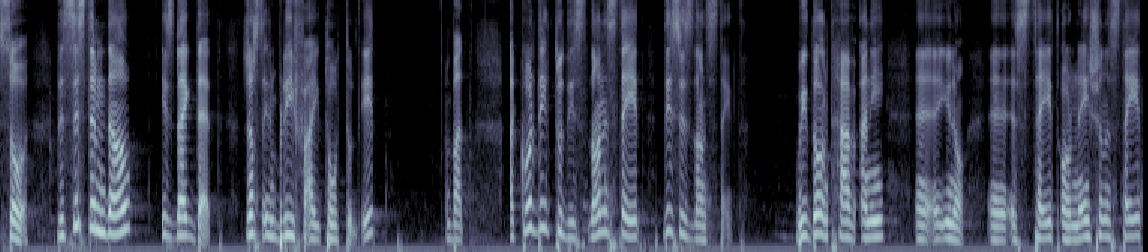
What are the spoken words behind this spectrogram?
So the system now is like that. Just in brief, I talked to it. But according to this non-state, this is non-state. We don't have any, uh, you know, uh, state or nation state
